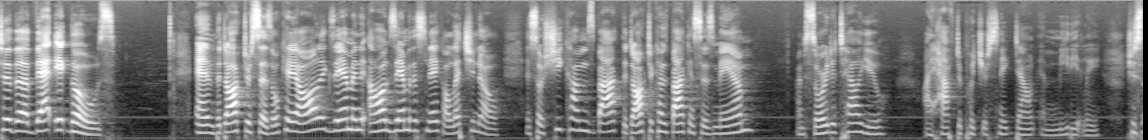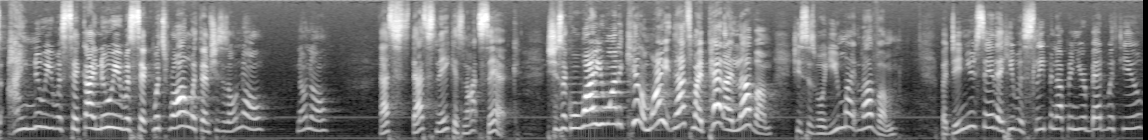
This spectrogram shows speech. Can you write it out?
to the vet it goes. And the doctor says, Okay, I'll examine I'll examine the snake, I'll let you know. And so she comes back, the doctor comes back and says, Ma'am, I'm sorry to tell you, I have to put your snake down immediately. She says, I knew he was sick. I knew he was sick. What's wrong with him? She says, Oh, no, no, no. That's, that snake is not sick. She's like, Well, why do you want to kill him? Why? That's my pet. I love him. She says, Well, you might love him. But didn't you say that he was sleeping up in your bed with you?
